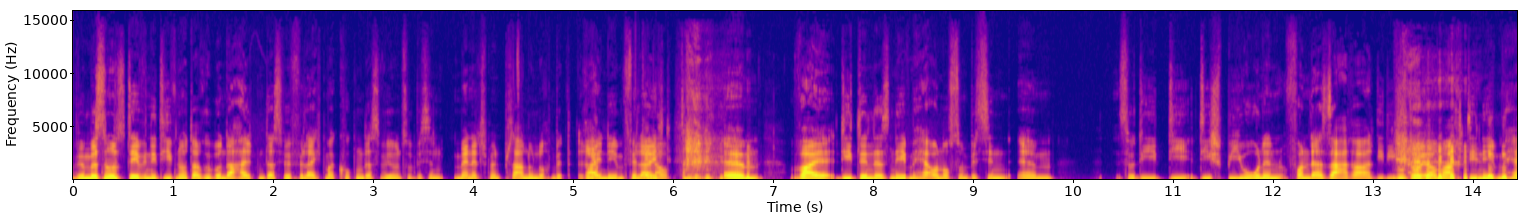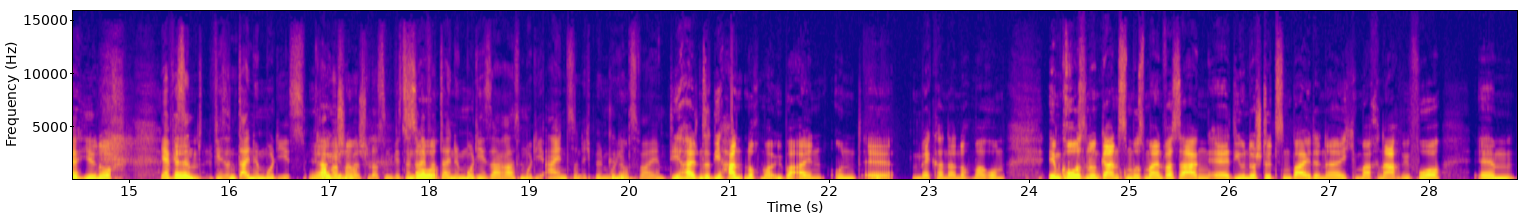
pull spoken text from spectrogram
wir müssen uns definitiv noch darüber unterhalten, dass wir vielleicht mal gucken, dass wir uns so ein bisschen Managementplanung noch mit reinnehmen, vielleicht. Genau. ähm, weil die Linda ist nebenher auch noch so ein bisschen ähm, so die, die, die Spionin von der Sarah, die die Steuer macht, die nebenher hier noch. Ja, wir, Ähm, sind, wir sind deine Muttis. ja, haben wir genau. schon beschlossen. Wir sind So. einfach deine Mutti. Sarah ist Mutti 1 und ich bin Mutti Genau. 2. Die halten so die Hand nochmal überein und äh, meckern dann nochmal rum. Im Großen und Ganzen muss man einfach sagen, äh, die unterstützen beide. Ne? Ich mache nach wie vor, ähm,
